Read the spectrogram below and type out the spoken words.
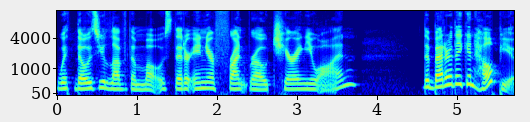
with those you love the most that are in your front row cheering you on, the better they can help you.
